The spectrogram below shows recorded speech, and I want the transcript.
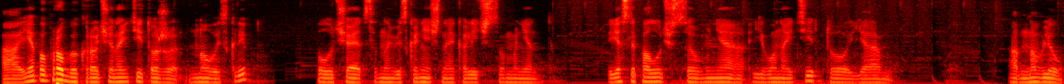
А я попробую, короче, найти тоже новый скрипт. Получается, на бесконечное количество монет если получится у меня его найти, то я обновлю,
